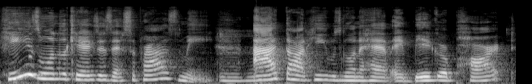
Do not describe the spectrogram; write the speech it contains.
He's one of the characters that surprised me. I thought he was going to have a bigger part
